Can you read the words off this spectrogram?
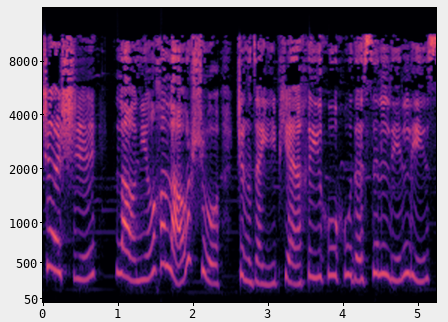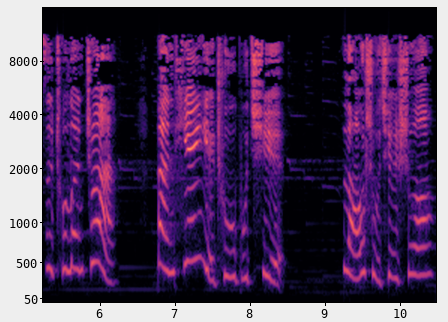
这时，老牛和老鼠正在一片黑乎乎的森林里四处乱转，半天也出不去。老鼠却说：“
